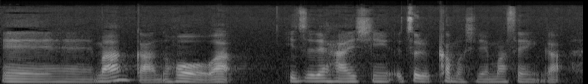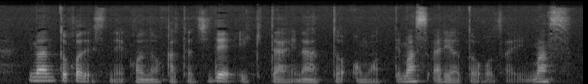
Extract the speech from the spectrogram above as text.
えー、まあ、アンカーの方はいずれ配信移るかもしれませんが今んとこですねこの形でいきたいなと思ってます。ありがとうございます。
